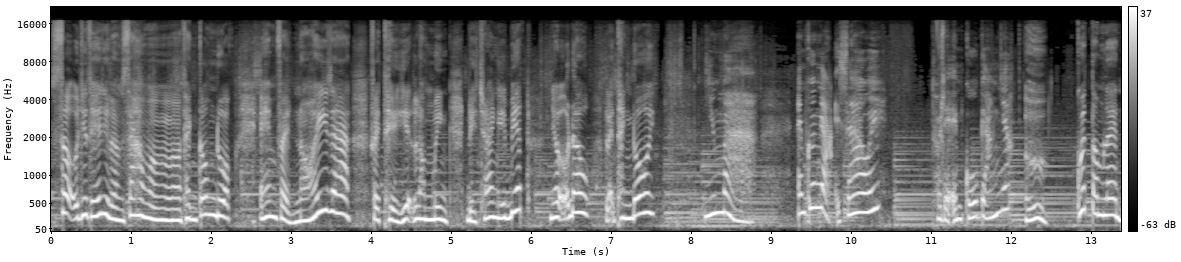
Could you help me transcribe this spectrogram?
sợ như thế thì làm sao mà, mà thành công được? Em phải nói ra, phải thể hiện lòng mình để cho anh ấy biết Nhỡ đâu lại thành đôi. Nhưng mà Em cứ ngại sao ấy? Thôi để em cố gắng nhé Ừ, quyết tâm lên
